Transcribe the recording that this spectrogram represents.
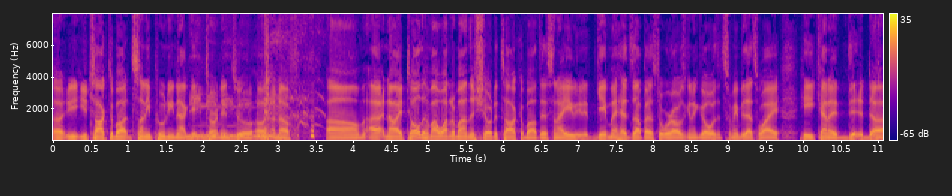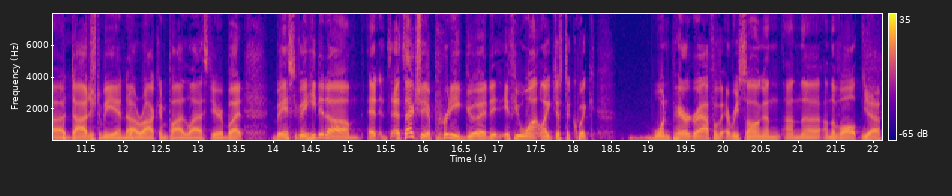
Uh, you, you talked about Sonny Pooney not getting me, turned me, into me, uh, enough. Um, I, now I told him I wanted him on the show to talk about this, and I gave him a heads up as to where I was going to go with it. So maybe that's why he kind of uh, dodged me in uh, Rockin' Pod last year. But basically, he did. Um, it, it's actually a pretty good. If you want like just a quick one paragraph of every song on, on the on the vault. Yeah.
